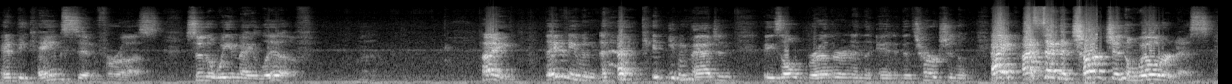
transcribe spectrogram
and became sin for us so that we may live. Hey, they didn't even, can you imagine these old brethren in the, in the church in the, hey, I said the church in the wilderness.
